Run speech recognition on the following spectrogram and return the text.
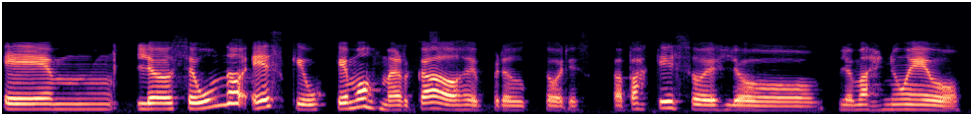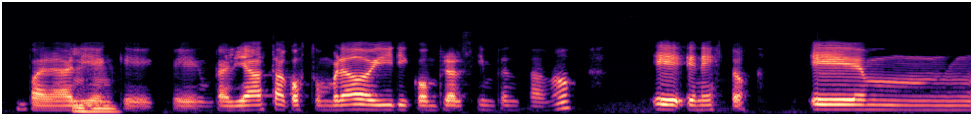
Em, lo segundo es que busquemos mercados de productores. Capaz que eso es lo, más nuevo para alguien que, que, en realidad está acostumbrado a ir y comprar sin pensar, ¿no? Eh, en esto. Em,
